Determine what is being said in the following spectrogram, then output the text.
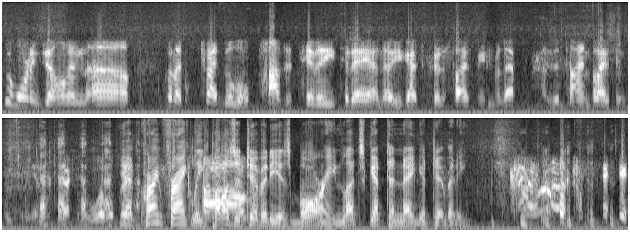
Good morning, gentlemen. Uh, I'm going to try to do a little positivity today. I know you guys criticize me for that kind the time, but I think we should interject a little bit. Yeah, quite frankly, Um, positivity is boring. Let's get to negativity. okay.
